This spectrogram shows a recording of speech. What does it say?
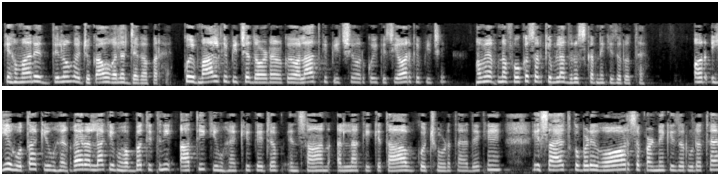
کہ ہمارے دلوں کا جھکاؤ غلط جگہ پر ہے۔ کوئی مال کے پیچھے دوڑ رہا ہے کوئی اولاد کے پیچھے اور کوئی کسی اور کے پیچھے، ہمیں اپنا فوکس اور قبلہ درست کرنے کی ضرورت ہے۔ اور یہ ہوتا کیوں ہے؟ غیر اللہ کی محبت اتنی آتی کیوں ہے؟ کیونکہ جب انسان اللہ کی کتاب کو چھوڑتا ہے، دیکھیں، اس آیت کو بڑے غور سے پڑھنے کی ضرورت ہے۔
